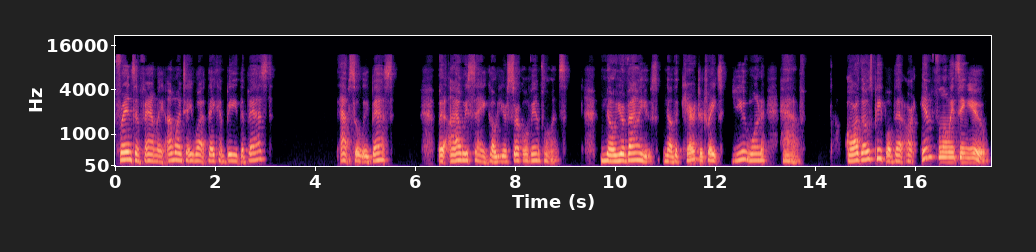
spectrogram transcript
friends and family. I want to tell you what, they can be the best, absolutely best. But I always say go to your circle of influence, know your values, know the character traits you want to have. Are those people that are influencing you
